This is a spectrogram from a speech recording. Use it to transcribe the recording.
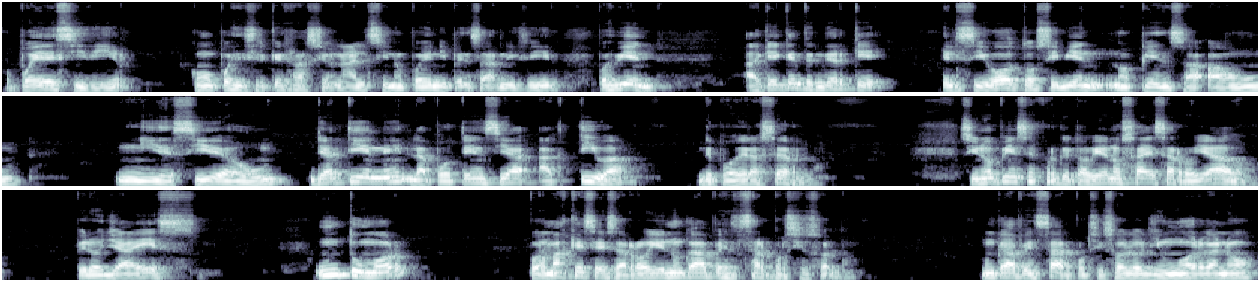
o puede decidir. ¿Cómo puedes decir que es racional si no puede ni pensar ni decidir? Pues bien, aquí hay que entender que el cigoto, si bien no piensa aún, ni decide aún, ya tiene la potencia activa de poder hacerlo. Si no pienses porque todavía no se ha desarrollado, pero ya es. Un tumor, por más que se desarrolle, nunca va a pensar por sí solo. Nunca va a pensar por sí solo ni un órgano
